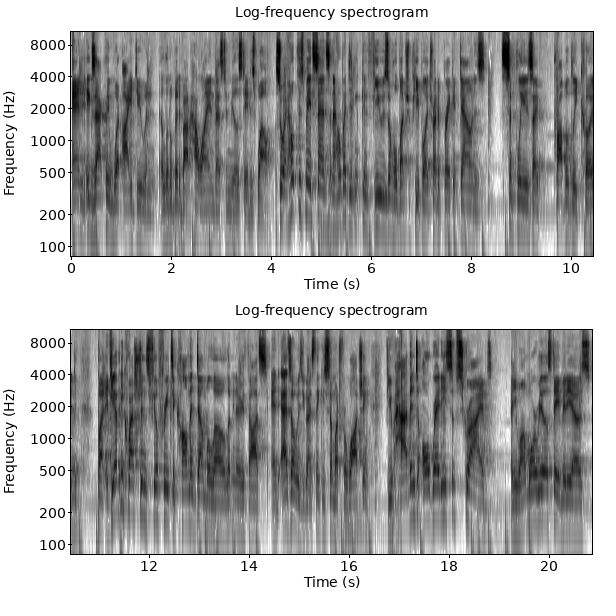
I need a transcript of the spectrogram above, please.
and exactly what I do and a little bit about how I invest in real estate as well. So I hope this made sense and I hope I didn't confuse a whole bunch of people. I tried to break it down as simply as I probably could. But if you have any questions, feel free to comment down below. Let me know your thoughts. And as always, you guys, thank you so much for watching. If you haven't already subscribed and you want more real estate videos,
